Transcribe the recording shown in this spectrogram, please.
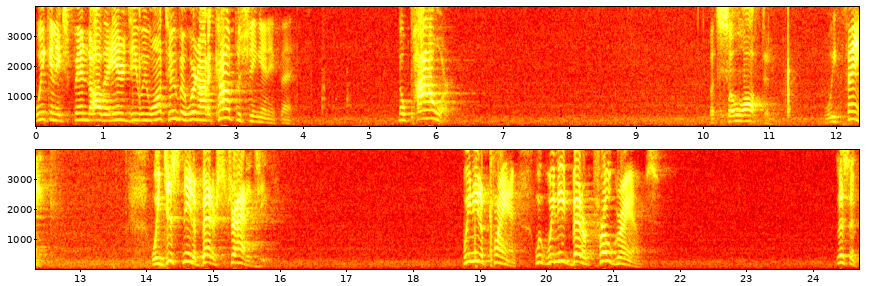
We can expend all the energy we want to, but we're not accomplishing anything. No power. But so often, we think we just need a better strategy. We need a plan. We need better programs. Listen,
